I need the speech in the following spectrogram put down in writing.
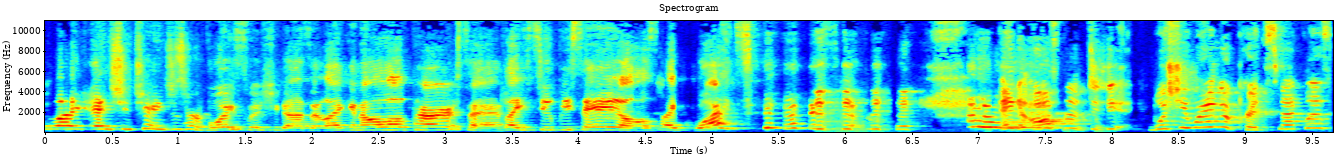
Like, and she changes her voice when she does it, like an all old person, like Soupy Sales. Like, what? and also, did you was she wearing a prince necklace?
